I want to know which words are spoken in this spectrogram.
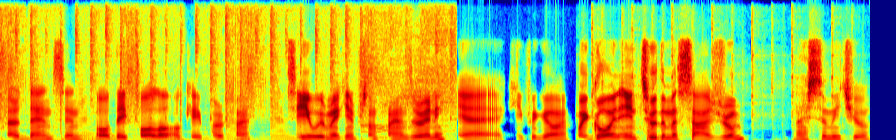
start dancing. Oh, they follow. Okay, perfect. See, we're making some friends already. Yeah, keep it going. We're going into the massage room. Nice to meet you.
